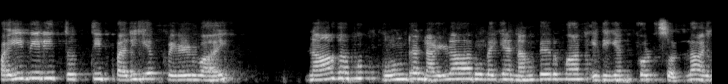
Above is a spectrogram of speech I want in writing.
பைவிரி துத்தி பரிய பேழ்வாய் நாகமும் பூண்ட நல்லாருடைய நம்பெருமான் இது என் கொள் சொல்லாய்.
